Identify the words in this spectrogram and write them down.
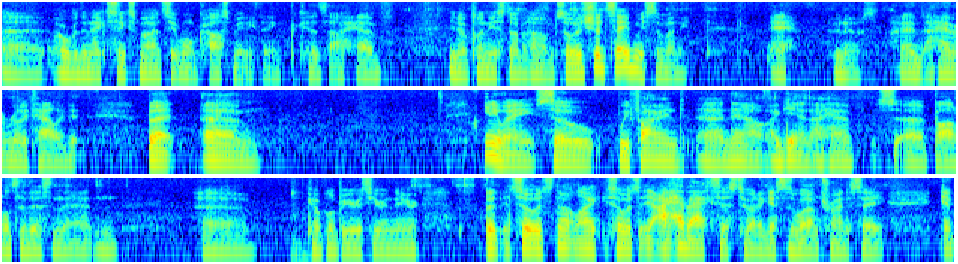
uh, over the next six months, it won't cost me anything because I have, you know, plenty of stuff at home. So it should save me some money. Eh, who knows? I, I haven't really tallied it, but um, anyway, so we find uh, now again I have uh, bottles of this and that and. Uh, a couple of beers here and there. But so it's not like so it's I have access to it. I guess is what I'm trying to say. It,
